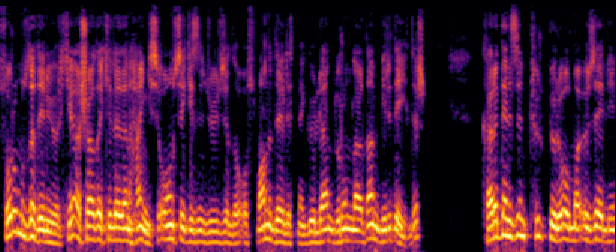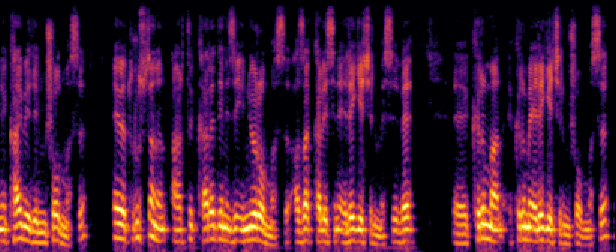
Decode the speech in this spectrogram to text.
Sorumuzda deniyor ki aşağıdakilerden hangisi 18. yüzyılda Osmanlı Devleti'ne görülen durumlardan biri değildir? Karadeniz'in Türk Gölü olma özelliğini kaybedilmiş olması, Evet Rusya'nın artık Karadeniz'e iniyor olması, Azak Kalesi'ni ele geçirmesi ve e, Kırım'ı ele geçirmiş olması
